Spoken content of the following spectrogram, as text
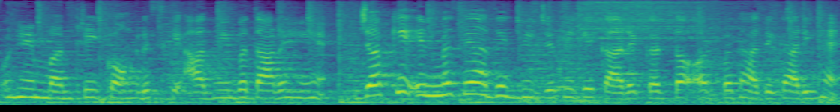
उन्हें मंत्री कांग्रेस के आदमी बता रहे हैं। जबकि इनमें से अधिक बीजेपी के कार्यकर्ता और पदाधिकारी हैं।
